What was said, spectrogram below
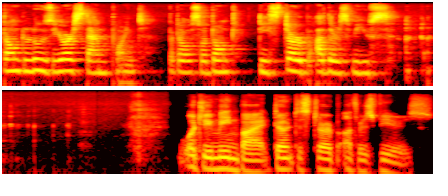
Don't lose your standpoint but also don't disturb others' views. what do you mean by don't disturb others' views?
